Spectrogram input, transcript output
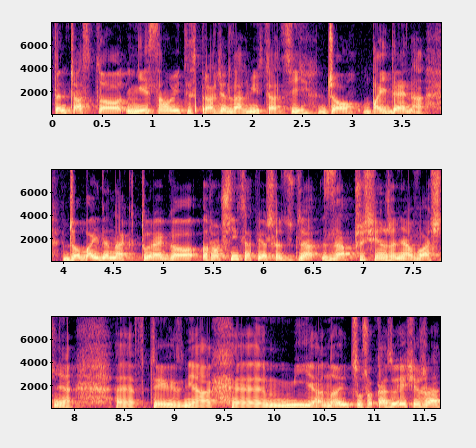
Ten czas to niesamowity sprawdzian dla administracji Joe Bidena. Joe Bidena, którego rocznica, pierwsza rocznica zaprzysiężenia właśnie e, w tych dniach e, mija. No i cóż, okazuje się, że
